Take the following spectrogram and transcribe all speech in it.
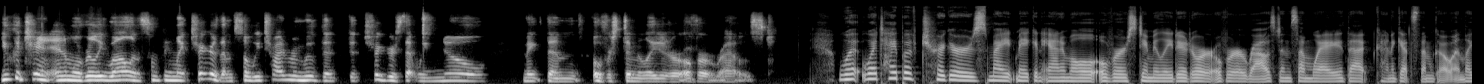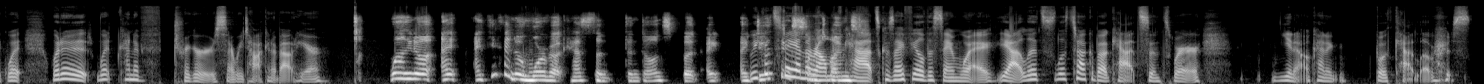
you could train an animal really well and something might trigger them. So we try to remove the, the triggers that we know make them overstimulated or over aroused. What what type of triggers might make an animal overstimulated or over aroused in some way that kind of gets them going? Like what what a, what kind of triggers are we talking about here? Well, you know, I, I think I know more about cats than, than dogs, but I, I we do can stay in the realm of cats because I feel the same way. Yeah, let's let's talk about cats since we're, you know, kind of both cat lovers.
